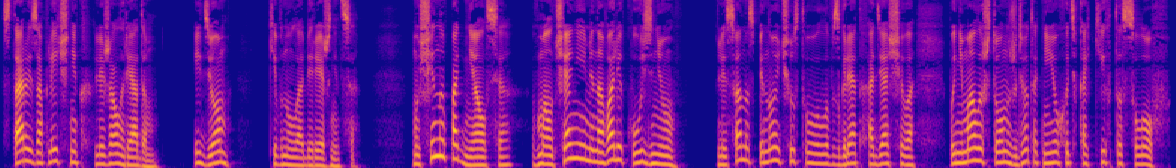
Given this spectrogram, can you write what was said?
Старый заплечник лежал рядом. «Идем», — кивнула обережница. Мужчина поднялся. В молчании миновали кузню. Лиса на спиной чувствовала взгляд ходящего, понимала, что он ждет от нее хоть каких-то слов.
